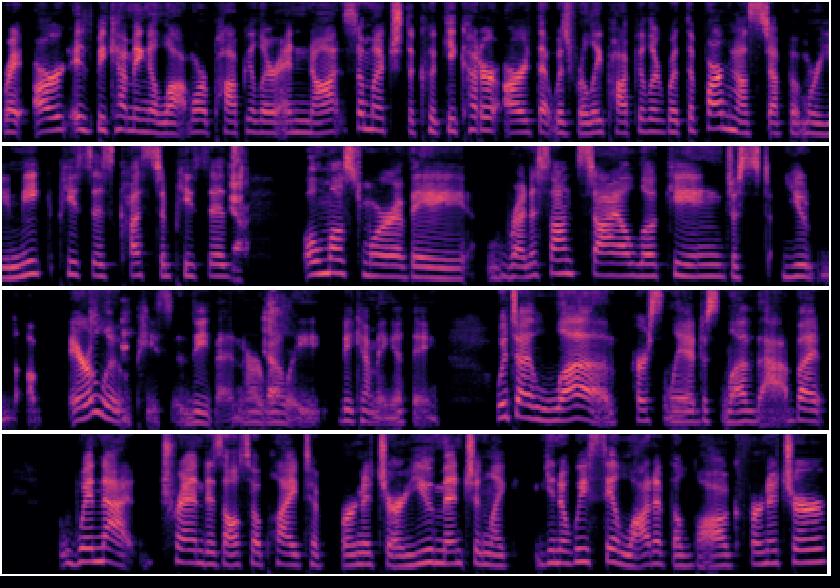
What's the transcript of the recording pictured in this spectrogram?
right? Art is becoming a lot more popular and not so much the cookie cutter art that was really popular with the farmhouse stuff, but more unique pieces, custom pieces. Yeah. Almost more of a Renaissance style looking, just you uh, heirloom pieces, even are yeah. really becoming a thing, which I love personally. I just love that. But when that trend is also applied to furniture, you mentioned like, you know, we see a lot of the log furniture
